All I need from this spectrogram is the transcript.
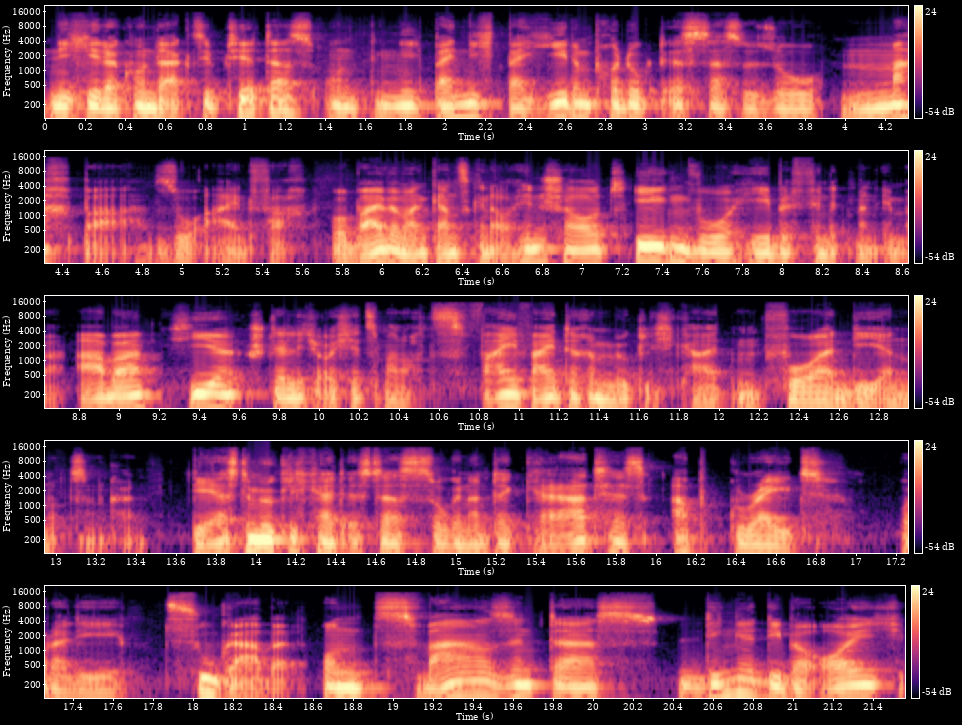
Nicht jeder Kunde akzeptiert das und nicht bei, nicht bei jedem Produkt ist das so machbar, so einfach. Wobei, wenn man ganz genau hinschaut, irgendwo Hebel findet man immer. Aber hier stelle ich euch jetzt mal noch zwei weitere Möglichkeiten vor, die ihr nutzen könnt. Die erste Möglichkeit ist das sogenannte Gratis Upgrade oder die Zugabe. Und zwar sind das Dinge, die bei euch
